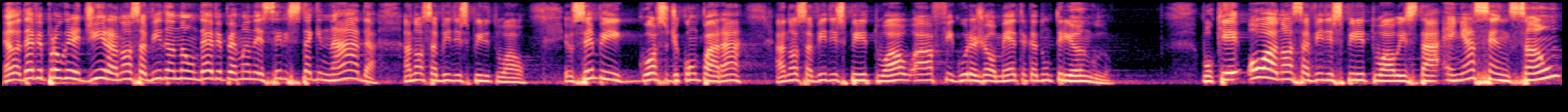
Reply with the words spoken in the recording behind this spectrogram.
ela deve progredir, a nossa vida não deve permanecer estagnada, a nossa vida espiritual. Eu sempre gosto de comparar a nossa vida espiritual à figura geométrica de um triângulo, porque ou a nossa vida espiritual está em ascensão,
